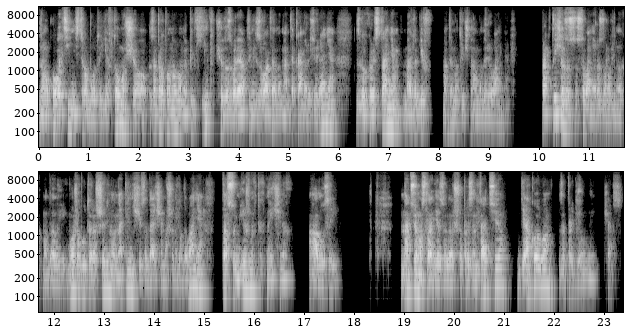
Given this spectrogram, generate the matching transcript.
Наукова цінність роботи є в тому, що запропоновано підхід, що дозволяє оптимізувати елементи камери згоряння з використанням методів математичного моделювання. Практичне застосування розроблених моделей може бути розширено на інші задачі машинобудування та суміжних технічних галузей. На цьому слайді я завершу презентацію. Дякую вам за приділений час.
